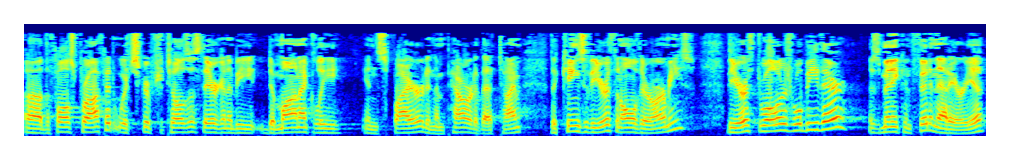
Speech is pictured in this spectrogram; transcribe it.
uh, the false prophet, which scripture tells us they are going to be demonically inspired and empowered at that time. The kings of the earth and all of their armies. The earth dwellers will be there, as many can fit in that area.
